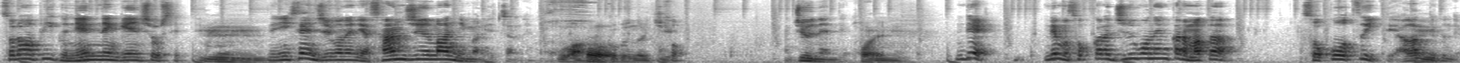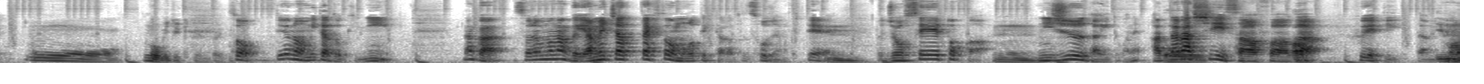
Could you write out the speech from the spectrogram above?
それをピーク年々減少してって。うん。で、2015年には30万人まで減っちゃうのよ。うわ、6分の1。そう10年で。はい。で、でもそこから15年からまた、そこをついて上がっていくんだよ。おー伸びてきてるんだそう。っていうのを見たときに、なんか、それもなんか辞めちゃった人が戻ってきたかってそうじゃなくうて、ん女性とかうん20代とかね、新しいサーファーが増えていったみたいな。今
